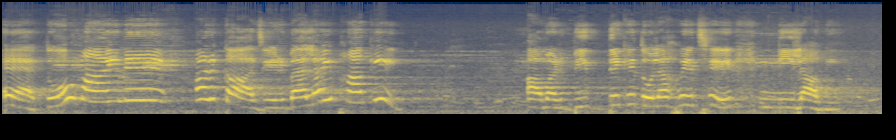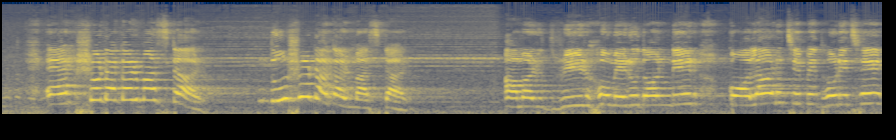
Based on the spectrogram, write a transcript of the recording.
এত মাইনে আর কাজের বেলায় ফাঁকি। আমার বিদ দেখে তোলা হয়েছে নিলামি। একশো টাকার মাস্টার, দুশো টাকার মাস্টার। আমার দৃঢ় মেরুদণ্ডের কলার চেপে ধরেছে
